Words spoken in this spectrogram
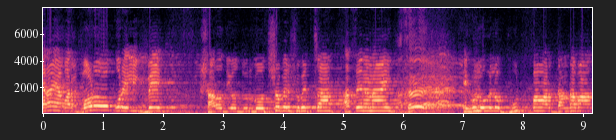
এরাই আবার বড় করে লিখবে শারদীয় দুর্গ উৎসবের শুভেচ্ছা আছে না নাই? আছে। এগুলো হলো ভোট পাওয়ার দান্দাবাজ।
